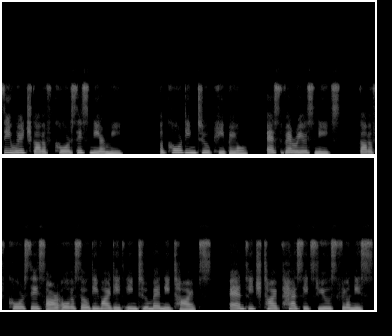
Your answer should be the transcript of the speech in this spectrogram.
See which golf course is near me. According to people, as various needs, golf courses are also divided into many types, and each type has its usefulness,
